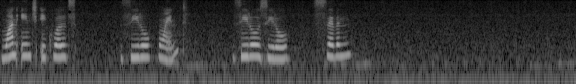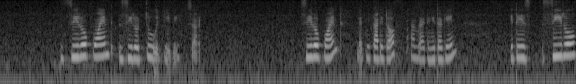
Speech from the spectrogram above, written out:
1 inch equals 0 0.007 0.02 it will be sorry 0 point. Let me cut it off. I'm writing it again. It is 0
